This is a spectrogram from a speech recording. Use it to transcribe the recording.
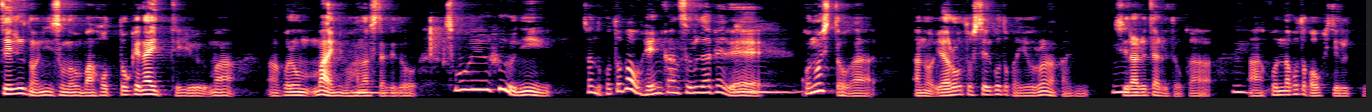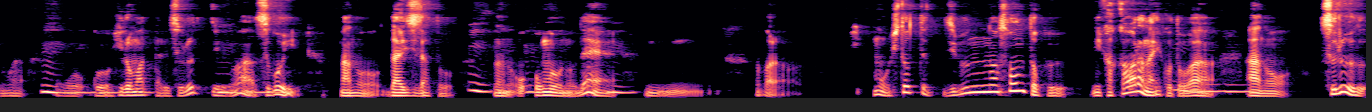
てるのに、その、まあ、ほっとけないっていう、まあ、あこれも前にも話したけど、そういうふうに、ちゃんと言葉を変換するだけで、この人が、あの、やろうとしてることが世の中に知られたりとか、あこんなことが起きてるっていうのが、こうこう広まったりするっていうのは、すごい、あの、大事だと、あの思うので、うん。だから、ひもう人って自分の損得に関わらないことは、あの、スルー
